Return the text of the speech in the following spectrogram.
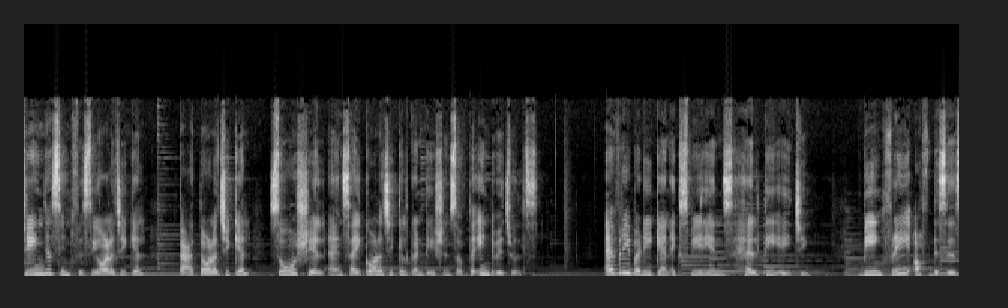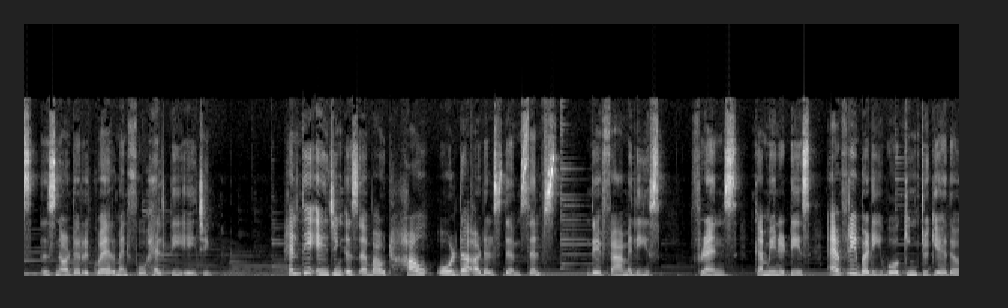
changes in physiological, pathological, social and psychological conditions of the individuals. Everybody can experience healthy aging. Being free of disease is not a requirement for healthy aging. Healthy aging is about how older adults themselves, their families, friends, communities, everybody working together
